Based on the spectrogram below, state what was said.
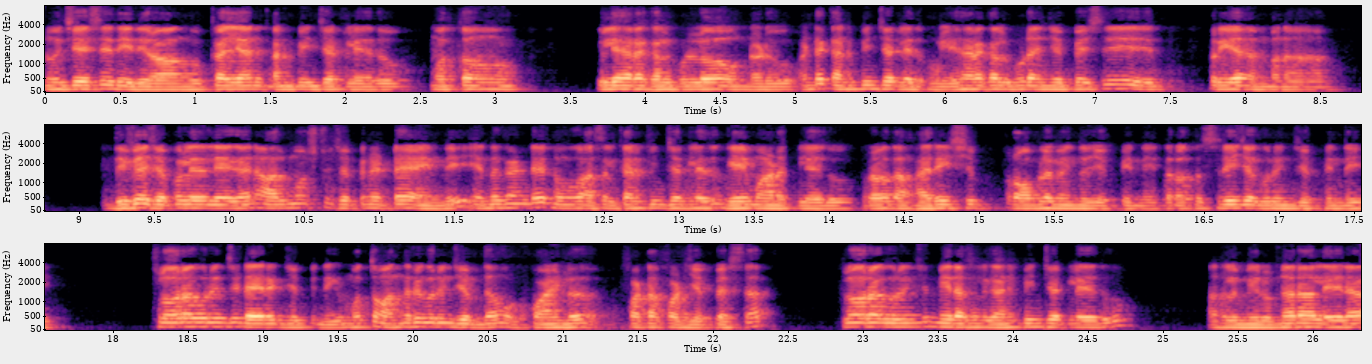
నువ్వు చేసేది ఇది రాంగ్. కళ్యాణ్ కనిపించట్లేదు. మొత్తం పులిహార కలుపుల్లో ఉన్నాడు. అంటే కనిపించట్లేదు. పులిహార కలుపుడు అని చెప్పేసి ప్రియ మన దివ్య చెప్పలేదులే కానీ ఆల్మోస్ట్ చెప్పినట్టే అయింది. ఎందుకంటే నువ్వు అసలు కనిపించట్లేదు గేమ్ ఆడట్లేదు. తర్వాత హరీష్ ప్రాబ్లం ఏందో చెప్పింది. తర్వాత శ్రీజ గురించి చెప్పింది. ఫ్లోరా గురించి డైరెక్ట్ చెప్పింది. మొత్తం అందరి గురించి చెప్దాం. ఒక పాయింట్లో ఫటాఫట్ చెప్పేస్తా. ఫ్లోరా గురించి మీరు అసలు కనిపించట్లేదు. అసలు మీరు ఉన్నారా లేరా?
